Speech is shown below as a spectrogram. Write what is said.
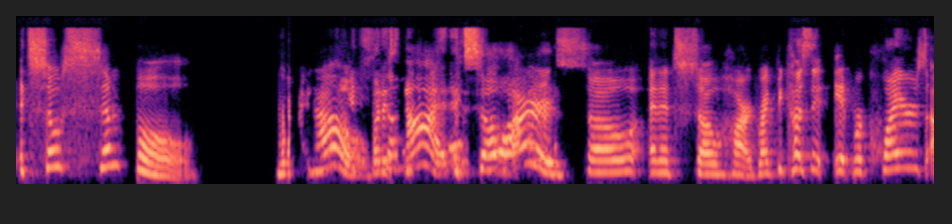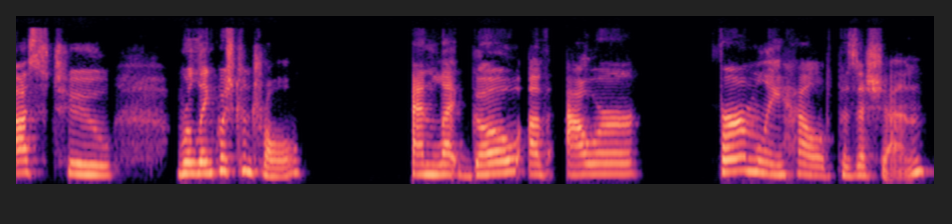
It's so simple. Right. no It's but it's so not it's so hard It's so and it's so hard, right? Because it it requires us to relinquish control and let go of our firmly held position.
